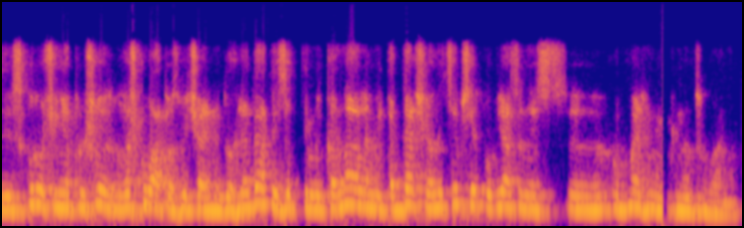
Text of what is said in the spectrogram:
Е, Скорочення пройшло важкувато, звичайно, доглядати за тими каналами і так далі, але це все пов'язане з е, обмеженим фінансуванням.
